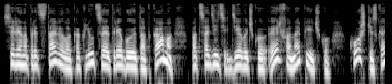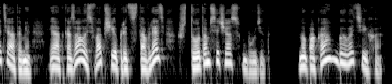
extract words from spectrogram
Селена представила, как Люция требует от Кама подсадить девочку-эльфа на печку, кошки с котятами, и отказалась вообще представлять, что там сейчас будет. Но пока было тихо.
